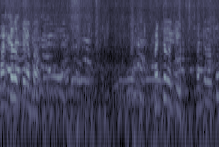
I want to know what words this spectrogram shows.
పట్టు వచ్చి అబ్బా పట్టు వచ్చి పట్టు వచ్చి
